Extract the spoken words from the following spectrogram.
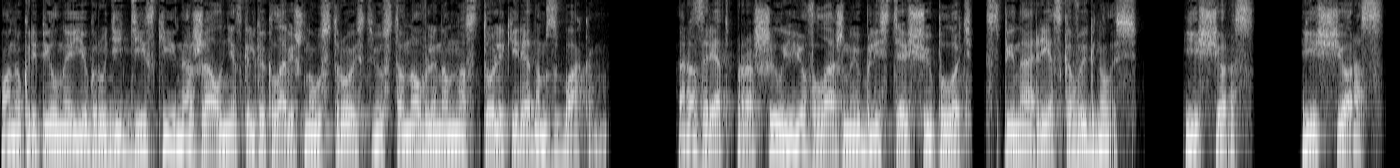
Он укрепил на ее груди диски и нажал несколько клавиш на устройстве, установленном на столике рядом с баком. Разряд прошил ее влажную блестящую плоть, спина резко выгнулась. Еще раз. Еще раз.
